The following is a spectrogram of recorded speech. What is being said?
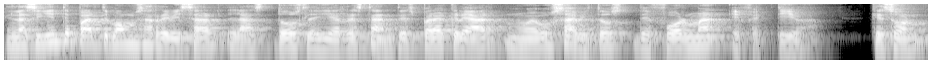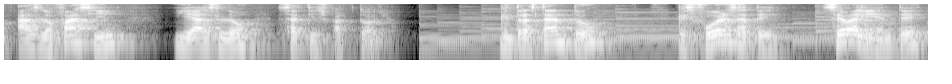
En la siguiente parte vamos a revisar las dos leyes restantes para crear nuevos hábitos de forma efectiva, que son hazlo fácil y hazlo satisfactorio. Mientras tanto, esfuérzate, sé valiente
